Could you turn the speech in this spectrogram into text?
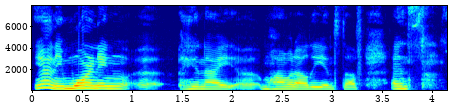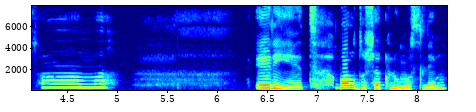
yeah, any morning uh, uh, Muhammad Ali and stuff, and some idiot برضه شكله مسلم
